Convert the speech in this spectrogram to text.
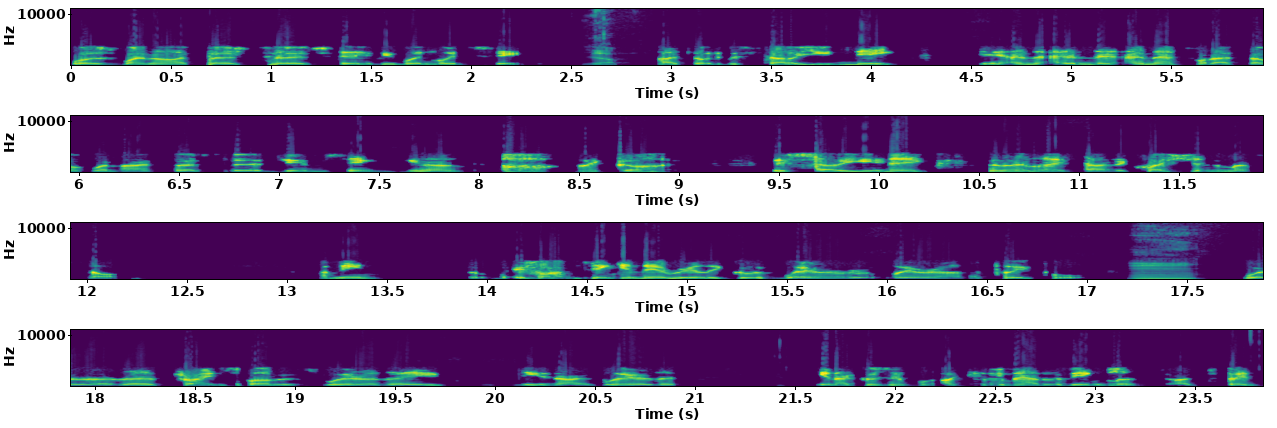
was when I first heard Stevie Winwood sing. Yep. I thought it was so unique, and and and that's what I felt when I first heard Jim sing. You know, oh my God, it's so unique. And then I started questioning myself. I mean, if I'm thinking they're really good, where are, where are the people? Mm. Where are the train spotters? Where are they? You know, where are the you know, because I came out of England. I'd spent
